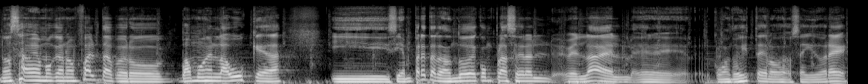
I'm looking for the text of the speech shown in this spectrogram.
No sabemos qué nos falta, pero vamos en la búsqueda y siempre tratando de complacer, al, ¿verdad? El, eh, como tú dijiste, los seguidores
